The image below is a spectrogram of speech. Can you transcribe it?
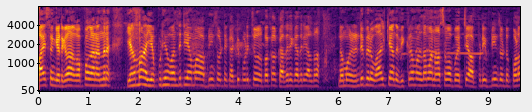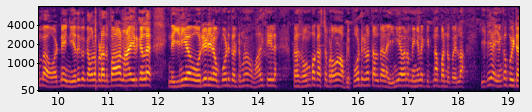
வாய்ஸும் கேட்டுக்கலாம். அப்பங்காரன் தானே ஏமா எப்படியோ வந்துட்டியாமா அப்படின்னு சொல்லிட்டு கட்டி பிடிச்சி ஒரு பக்கம் கதறி கதறி அழுறான் நம்ம ரெண்டு பேரும் வாழ்க்கை அந்த விக்ரமால் தான் நாசமா போயிடுச்சு. அப்படி இப்படின்னு சொல்லிட்டு புலம்ப. உடனே நீ எதுக்கும் கவலைப்படாதப்பா நான் இருக்கேன்ல. இந்த இனியாவை ஒரே அடி நம்ம போட்டு தட்டோம்னா வாழ்க்கையில் ரொம்ப கஷ்டப்படுவோம் அப்படி போட்டுக்கலாம் தள்ளுதால. இனியாவை நம்ம எங்கன்னா கிட்னாப் பண்ண போயிடலாம். இனியா எங்கே போயிட்டா?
